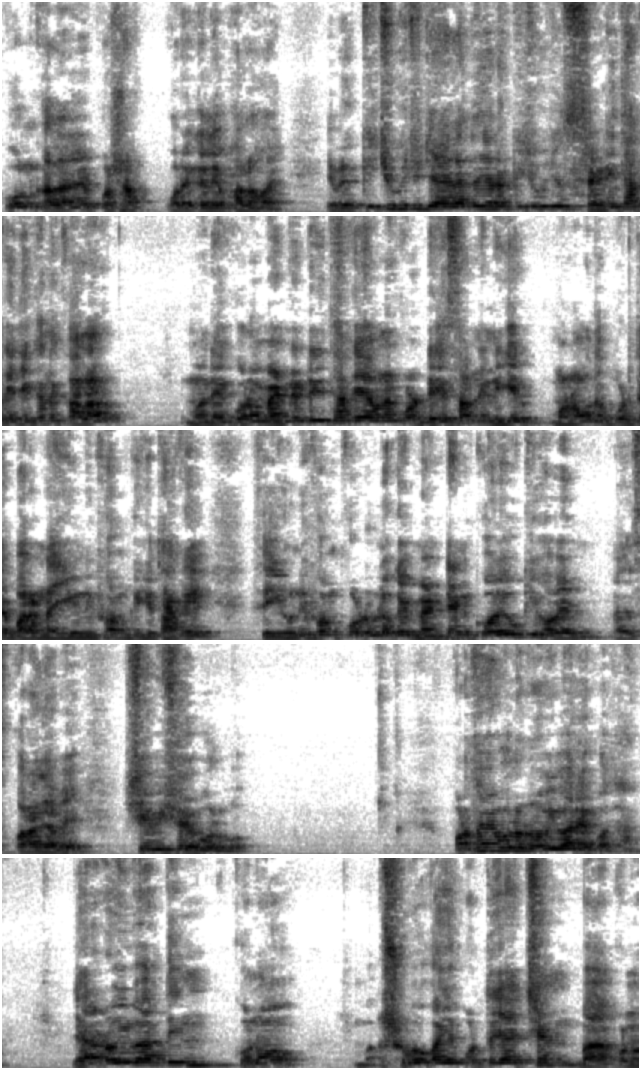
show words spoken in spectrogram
কোন কালারের পোশাক পরে গেলে ভালো হয়? এবার কিছু কিছু জায়গাতে যারা কিছু কিছু শ্রেণি থাকে, যেখানে কালার মানে কোনো ম্যান্ডেটরি থাকে, আপনার কোনো ড্রেস আপনি নিজের মনের মতো পড়তে পারেন না ইউনিফর্ম কিছু থাকে, সেই ইউনিফর্ম কোডগুলোকে মেনটেন করেও কীভাবে করা যাবে, সে বিষয়ে বলব। প্রথমে বলো রবিবারের কথা। যারা রবিবার দিন কোনো শুভ কাজে করতে যাচ্ছেন বা কোনো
